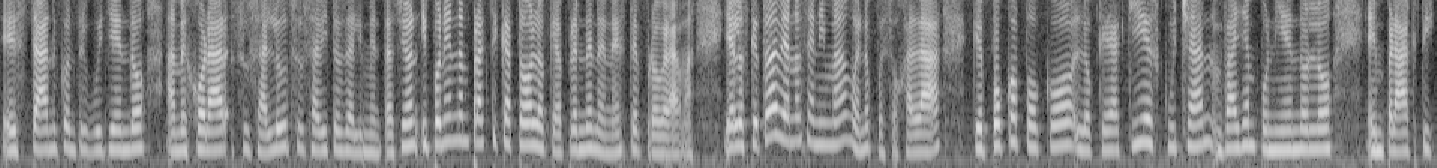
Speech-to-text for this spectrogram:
están contribuyendo a mejorar su salud, sus hábitos de alimentación y poniendo en práctica todo lo que aprenden en este programa. Y a los que todavía no se animan, bueno, pues ojalá que poco a poco lo que aquí escuchan vayan poniéndolo en práctica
